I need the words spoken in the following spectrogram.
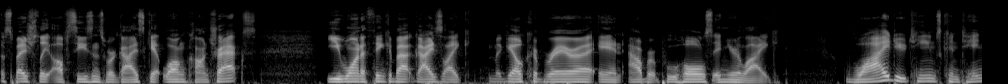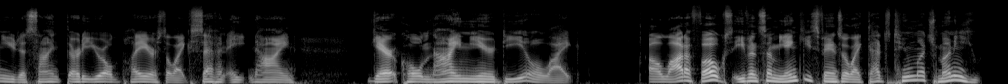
especially off seasons where guys get long contracts you want to think about guys like Miguel Cabrera and Albert Pujols, and you're like, why do teams continue to sign 30 year old players to like seven, eight, nine? Gerrit Cole, nine year deal? Like, a lot of folks, even some Yankees fans, are like, that's too much money, you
